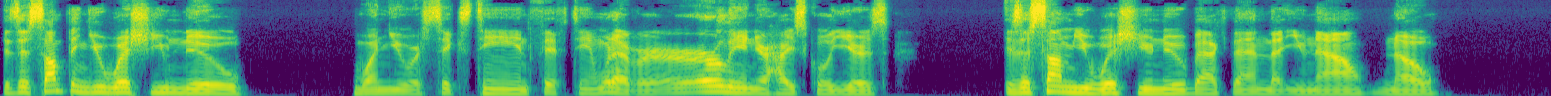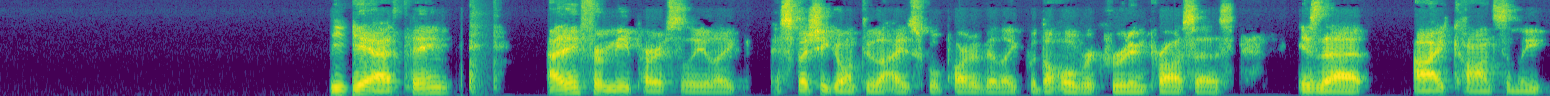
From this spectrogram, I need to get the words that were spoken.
Is there something you wish you knew when you were 16 15 whatever early in your high school years? Is there something you wish you knew back then that you now know? Yeah i think i think for me personally like especially going through the high school part of it like with the whole recruiting process is that I constantly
